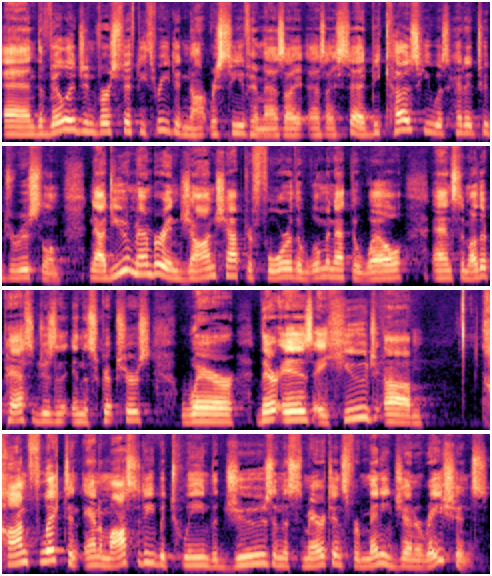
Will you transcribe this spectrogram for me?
And the village in verse 53 did not receive him, as I, as I said, because he was headed to Jerusalem. Now, do you remember in John chapter 4, the woman at the well, and some other passages in, in the scriptures where there is a huge um, conflict and animosity between the Jews and the Samaritans for many generations?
